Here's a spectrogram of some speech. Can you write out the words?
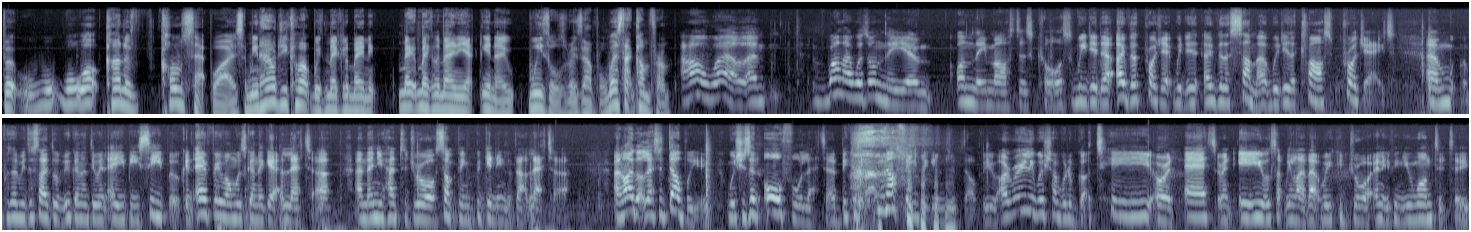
but w- what kind of concept wise? I mean, how do you come up with megalomaniac, me- megalomaniac, you know, weasels, for example? Where's that come from? Oh well, um, while I was on the um, on the masters course, we did a, over the project. We did over the summer. We did a class project. Um, so we decided that we were going to do an ABC book, and everyone was going to get a letter, and then you had to draw something beginning with that letter. And I got letter W, which is an awful letter because nothing begins with W. I really wish I would have got a T or an S or an E or something like that where you could draw anything you wanted to,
